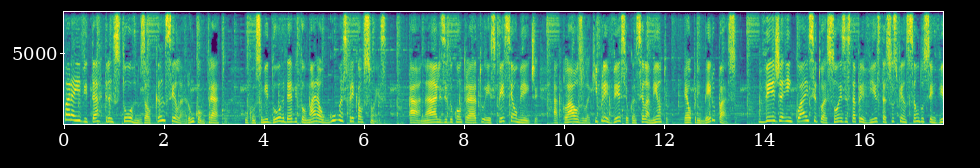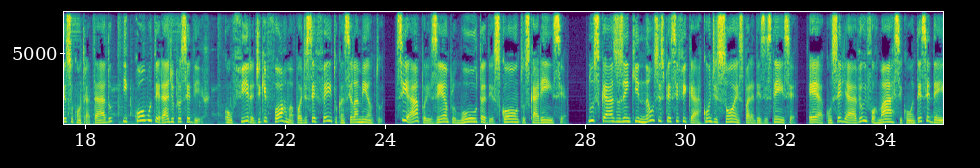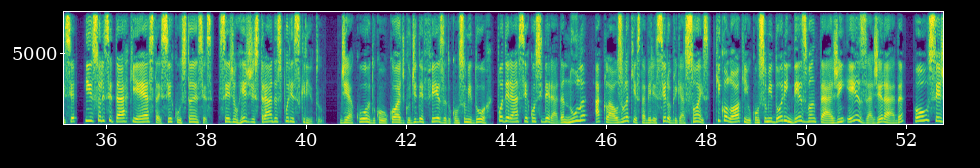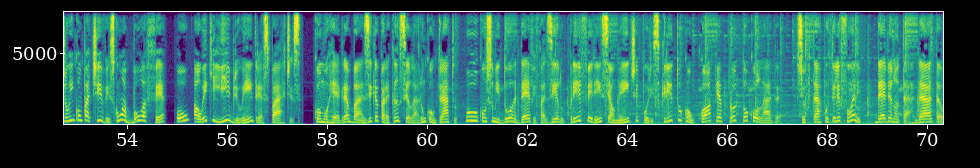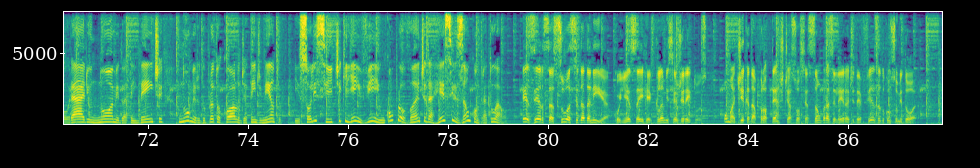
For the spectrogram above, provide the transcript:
Para evitar transtornos ao cancelar um contrato, o consumidor deve tomar algumas precauções. A análise do contrato, especialmente a cláusula que prevê seu cancelamento, é o primeiro passo. Veja em quais situações está prevista a suspensão do serviço contratado e como terá de proceder. Confira de que forma pode ser feito o cancelamento. Se há, por exemplo, multa, descontos, carência. Nos casos em que não se especificar condições para desistência, é aconselhável informar-se com antecedência e solicitar que estas circunstâncias sejam registradas por escrito. De acordo com o Código de Defesa do Consumidor, poderá ser considerada nula a cláusula que estabelecer obrigações que coloquem o consumidor em desvantagem exagerada ou sejam incompatíveis com a boa-fé ou ao equilíbrio entre as partes. Como regra básica para cancelar um contrato, o consumidor deve fazê-lo preferencialmente por escrito com cópia protocolada. Se optar por telefone, deve anotar data, horário, nome do atendente, número do protocolo de atendimento e solicite que lhe envie um comprovante da rescisão contratual. Exerça sua cidadania, conheça e reclame seus direitos. Uma dica da Proteste Associação Brasileira de Defesa do Consumidor.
